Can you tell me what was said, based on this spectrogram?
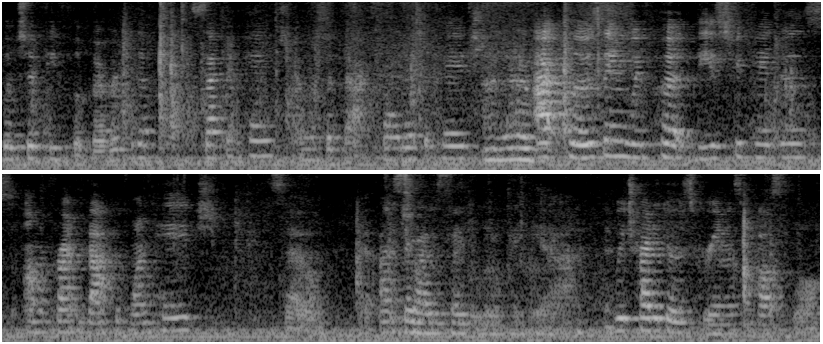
Which if you flip over to the second page, almost the back side of the page. At closing, we put these two pages on the front and back of one page, so if I I say. try to save a little paper. Yeah, we try to go as green as possible.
